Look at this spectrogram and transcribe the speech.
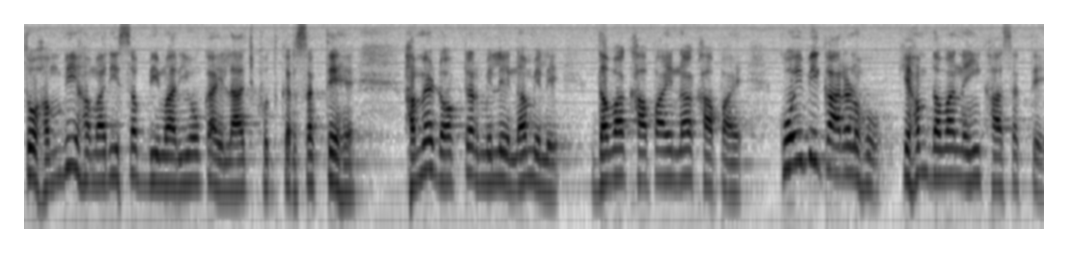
तो हम भी हमारी सब बीमारियों का इलाज खुद कर सकते हैं। हमें डॉक्टर मिले, ना मिले, दवा खा पाए, ना खा पाए, कोई भी कारण हो कि हम दवा नहीं खा सकते।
